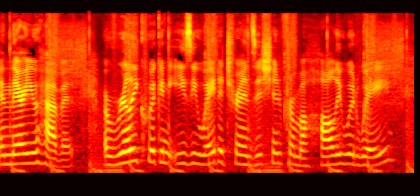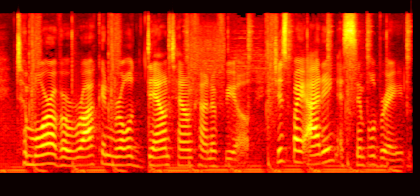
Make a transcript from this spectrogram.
And there you have it, a really quick and easy way to transition from a Hollywood wave to more of a rock and roll downtown kind of feel, just by adding a simple braid.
